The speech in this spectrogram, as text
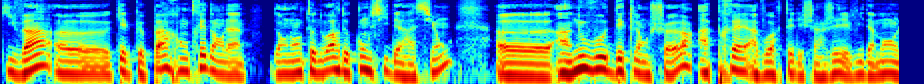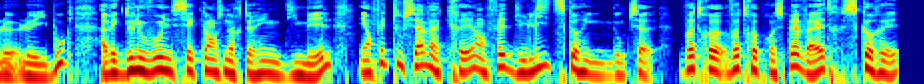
qui va euh, quelque part rentrer dans la dans l'entonnoir de considération, euh, un nouveau déclencheur après avoir téléchargé évidemment le, e-book avec de nouveau une séquence nurturing d'email et en fait tout ça va créer en fait du lead scoring. Donc ça, votre votre prospect va être scoré,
